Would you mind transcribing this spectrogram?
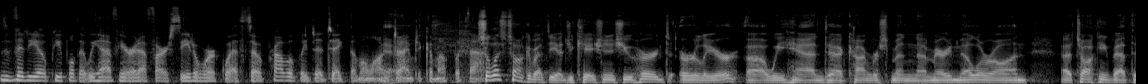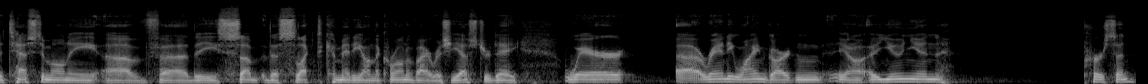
video people that we have here at FRC to work with, so it probably did take them a long time to come up with that. So let's talk about the education issue. You heard earlier, uh, we had uh, Congressman uh, Mary Miller on uh, talking about the testimony of uh, the sub the select committee on the coronavirus yesterday, where uh, Randi Weingarten, you know, a union person,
